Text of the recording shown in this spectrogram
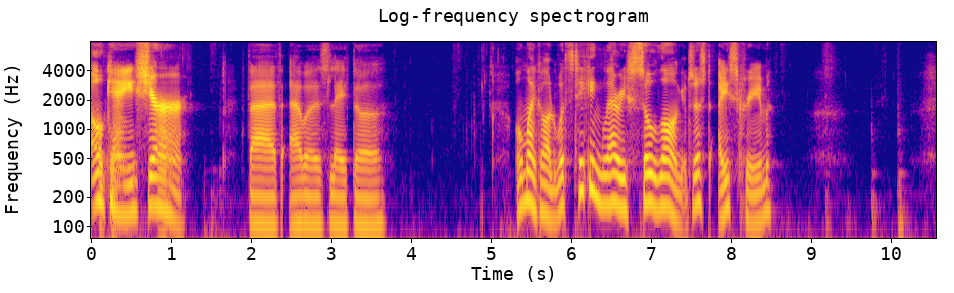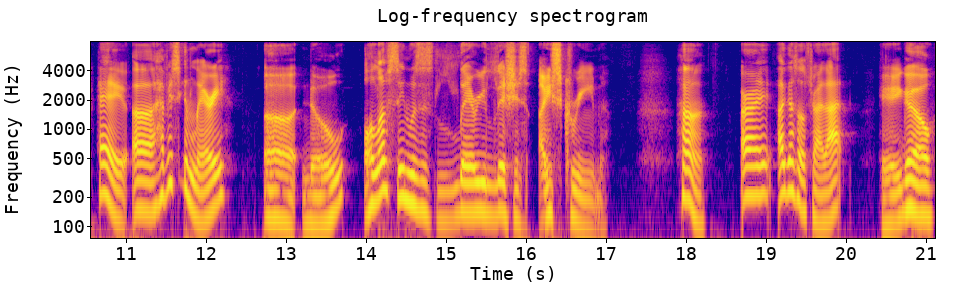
Okay, sure. Five hours later. Oh my god, what's taking Larry so long? It's just ice cream. Hey, uh, have you seen Larry? Uh, no. All I've seen was this Larry-licious ice cream. Huh. Alright, I guess I'll try that. Here you go.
